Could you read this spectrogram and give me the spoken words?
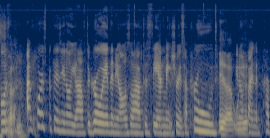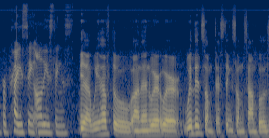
Well, of course, because you know you have to grow it, then you also have to see and make sure it's approved. Yeah, You know, we, find the proper pricing, all these things. yeah, we have to, and then we're, we're we did some testing, some samples,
